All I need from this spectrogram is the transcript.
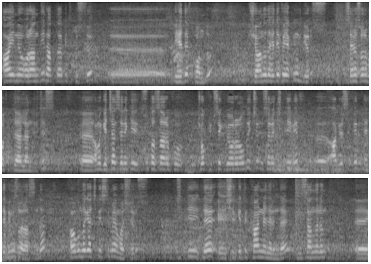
aynı oran değil hatta bir tık üstü e, bir hedef kondu. Şu anda da hedefe yakın gidiyoruz. Sene sonra bakıp değerlendireceğiz. E, ama geçen seneki su tasarrufu çok yüksek bir oran olduğu için bu sene ciddi bir e, agresif bir hedefimiz var aslında. Ama bunu da gerçekleştirmeye başlıyoruz. Ciddi de e, şirketin karnelerinde, insanların e,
